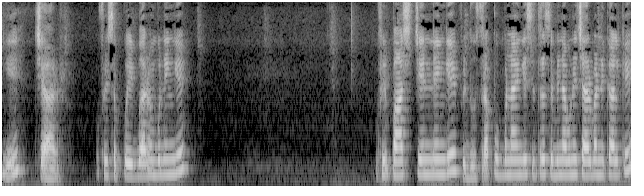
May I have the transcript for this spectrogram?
ये चार। फिर सबको एक बार में बुनेंगे। फिर पाँच चेन लेंगे, फिर दूसरा पुप बनाएँगे इसी तरह से बिना बुने चार बार निकाल के,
